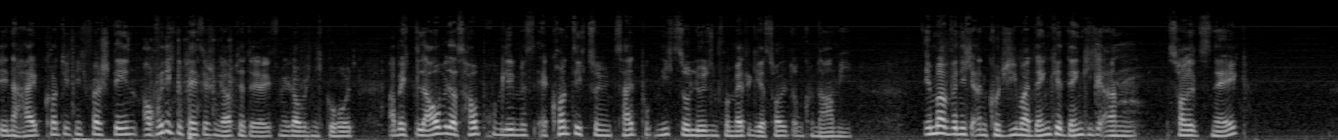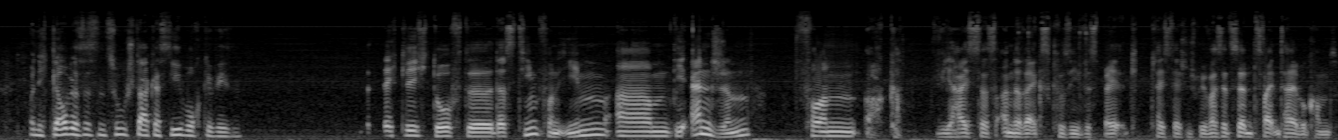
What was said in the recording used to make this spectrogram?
Den Hype konnte ich nicht verstehen. Auch wenn ich eine Playstation gehabt hätte, hätte ich es mir, glaube ich, nicht geholt. Aber ich glaube, das Hauptproblem ist, er konnte sich zu dem Zeitpunkt nicht so lösen von Metal Gear Solid und Konami. Immer wenn ich an Kojima denke, denke ich an Solid Snake. Und ich glaube, das ist ein zu starker Stilbruch gewesen. Tatsächlich durfte das Team von ihm ähm, die Engine von, oh Gott, wie heißt das andere exklusives Ba- PlayStation-Spiel, was jetzt den zweiten Teil bekommt?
